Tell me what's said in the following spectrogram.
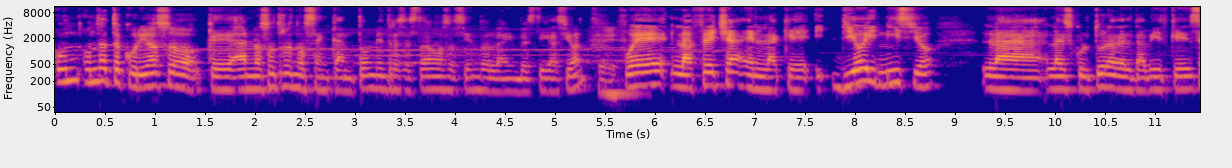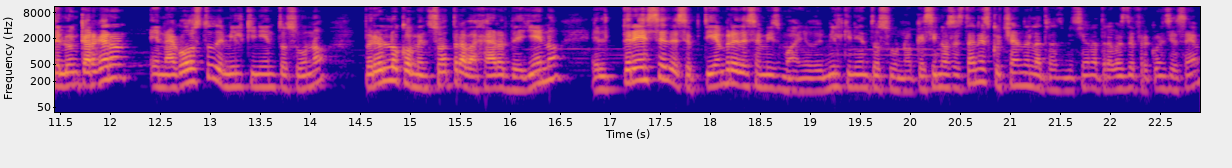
un, dato curioso que a nosotros nos encantó mientras estábamos haciendo la investigación fue la fecha en la que dio inicio la, la escultura del David, que se lo encargaron en agosto de 1501 pero él lo comenzó a trabajar de lleno el 13 de septiembre de ese mismo año, de 1501, que si nos están escuchando en la transmisión a través de Frecuencia SEM,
